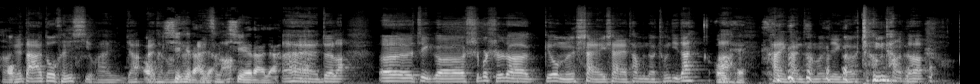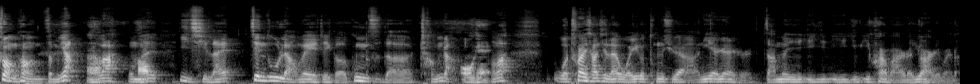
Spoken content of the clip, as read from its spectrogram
啊，因为大家都很喜欢你们家哦艾特，狼谢谢大家。谢谢大家。哎，对了，呃，这个时不时的给我们晒一晒他们的成绩单啊 OK 看一看他们这个 成长的状况怎么样，啊好吧？我们一起来监督两位这个公子的成长 OK 好吧？我突然想起来，我一个同学啊，你也认识，咱们一一一块玩的院里边的，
